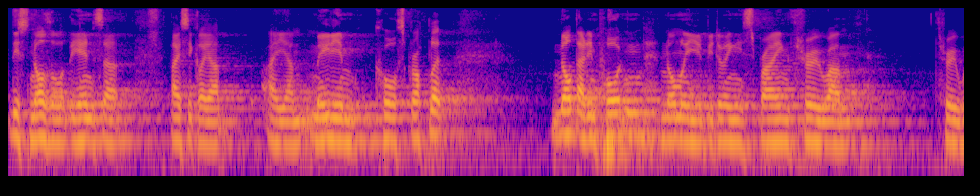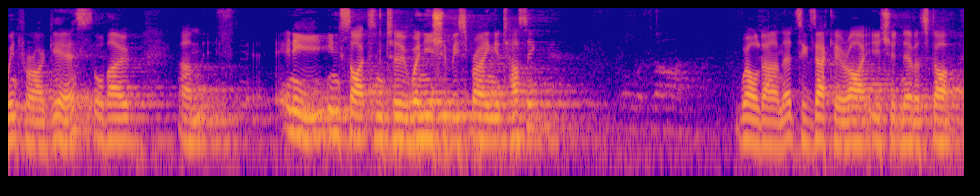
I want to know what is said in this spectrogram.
this nozzle at the end is a, basically a, a um, medium coarse droplet. Not that important. Normally you'd be doing your spraying through, um, through winter, I guess. Although, um, any insights into when you should be spraying your tussock? Well done. That's exactly right. You should never stop.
